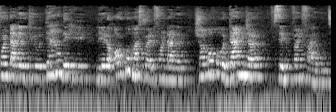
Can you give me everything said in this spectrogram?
फन्टानेल थियो त्यहाँदेखि लिएर अर्को मास्टोइड फन्टानेलसम्मको डायमिटर सेभेन पोइन्ट फाइभ हुन्छ।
